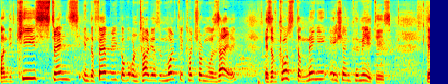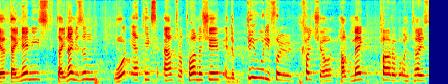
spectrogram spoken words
On the key strengths in the fabric of Ontario's multicultural mosaic is, of course, the many Asian communities. Their dynamics, dynamism, work ethics, entrepreneurship, and the beautiful culture help make part of Ontario's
